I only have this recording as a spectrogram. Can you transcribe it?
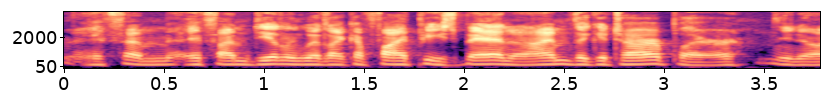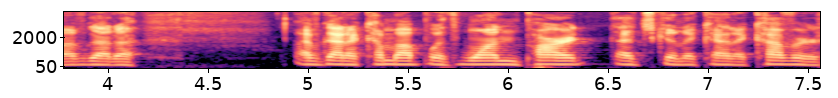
if I'm if I'm dealing with like a five piece band and I'm the guitar player, you know, I've got to I've got to come up with one part that's going to kind of cover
